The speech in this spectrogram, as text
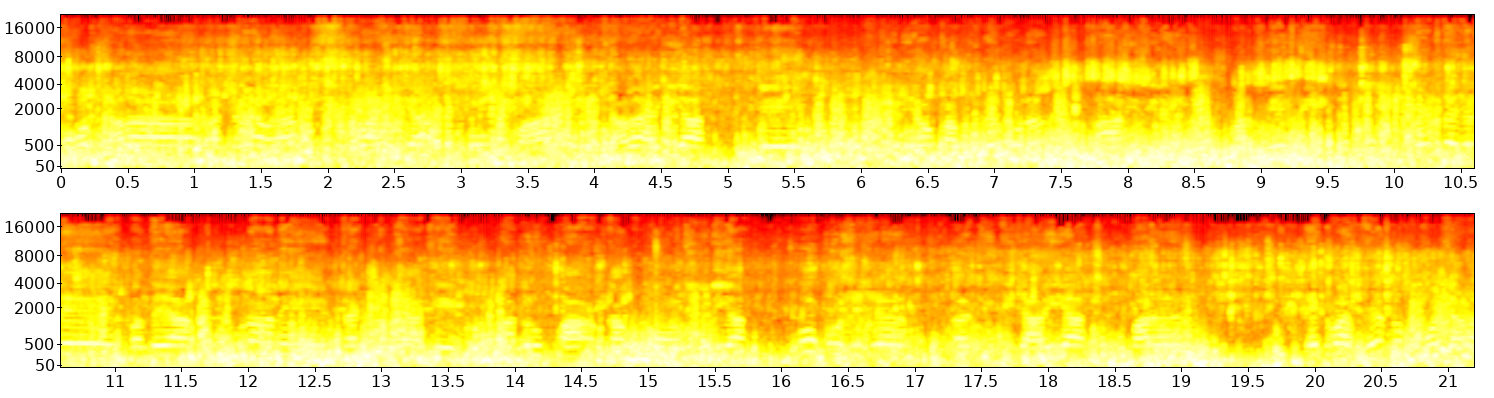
ਬਹੁਤ ਜ਼ਿਆਦਾ ਚੜਿਆ ਹੋਇਆ। ਹਵਾ ਜਿਹੜੀ ਆ ਉਹ ਮਾਰ ਇੰਨੀ ਜ਼ਿਆਦਾ ਹੈਗੀ ਆ ਕਿ ਜਿਹੜੀ ਆ ਉਹ ਕਾਬੂ ਦੇ ਕੋਲ ਆ ਨਹੀਂ ਸੀ ਰਹੀ। ਪਰ ਫਿਰ ਵੀ ਪਿੰਡ ਦੇ ਜਿਹੜੇ ਬੰਦੇ ਆ ਉਹਨਾਂ ਨੇ ਟਰੈਕਟਰ ਲਿਆ ਕੇ ਅੱਗ ਨੂੰ ਕਾਬੂ ਪਾਉਣ ਦੀ ਜਿਹੜੀ ਆ ਉਹ ਕੋਸ਼ਿਸ਼ ਅ, ਕੀਤੀ ਜਾ ਰਹੀ ਆ ਪਰ ਇੱਕ ਵਾਰ ਫਿਰ ਤੋਂ ਬਹੁਤ ਜ਼ਿਆਦਾ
